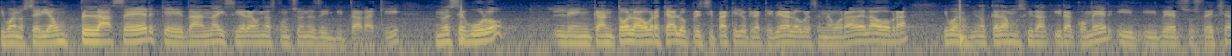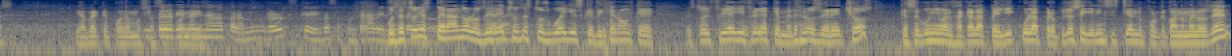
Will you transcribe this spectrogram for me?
Y bueno, sería un placer que Dana hiciera unas funciones de invitada aquí. No es seguro, le encantó la obra, que era lo principal que yo quería que viera, la obra se enamorada de la obra. Y bueno, nos quedamos ir a, ir a comer y, ver sus fechas. y a ver qué podemos ¿Y hacer todavía con no hay ella. nada para Mean Girls que ibas a apuntar a Belinda? Pues estoy esperando los derechos de estos güeyes que dijeron que estoy friega y friega que me den los derechos, que según iban a sacar la película, pero pues yo seguiré insistiendo porque cuando me los den,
